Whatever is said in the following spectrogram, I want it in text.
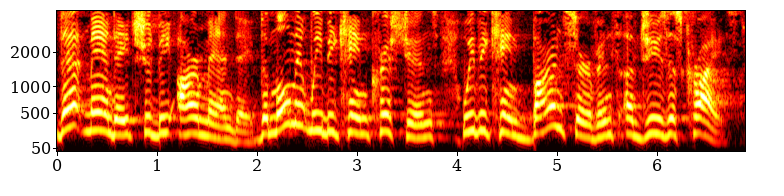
That mandate should be our mandate. The moment we became Christians, we became bondservants of Jesus Christ.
